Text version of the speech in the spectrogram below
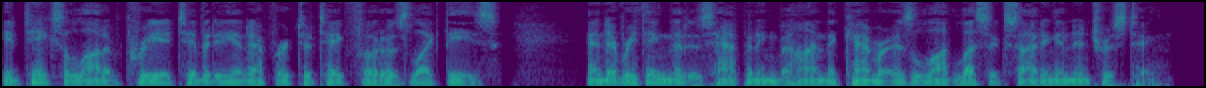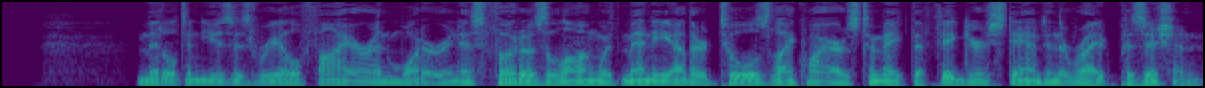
It takes a lot of creativity and effort to take photos like these. And everything that is happening behind the camera is a lot less exciting and interesting. Middleton uses real fire and water in his photos along with many other tools like wires to make the figures stand in the right position.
